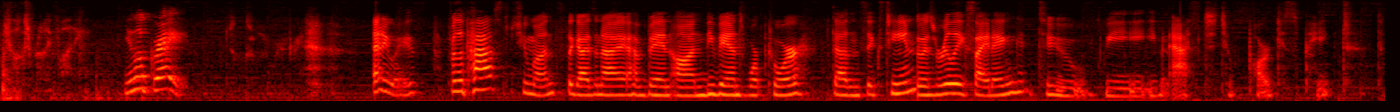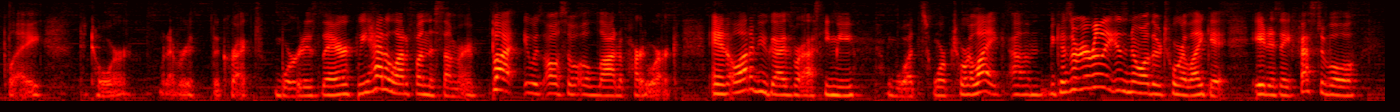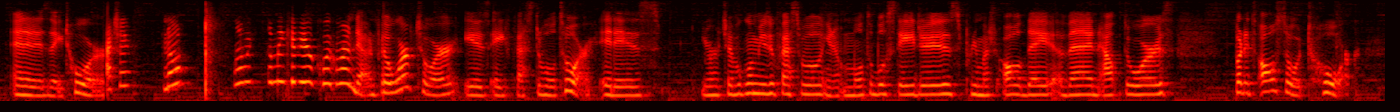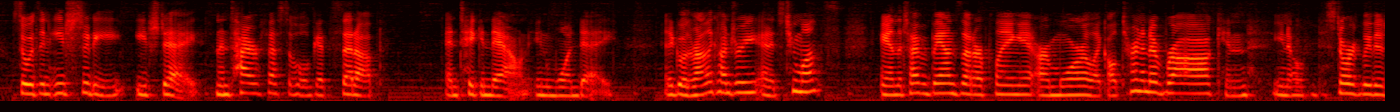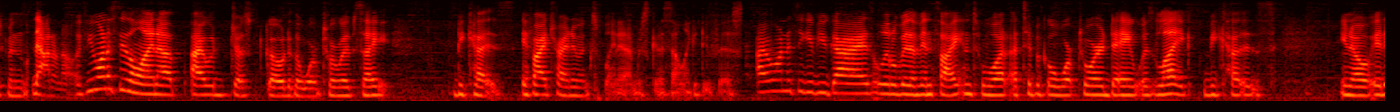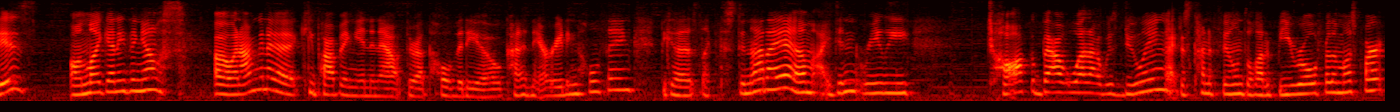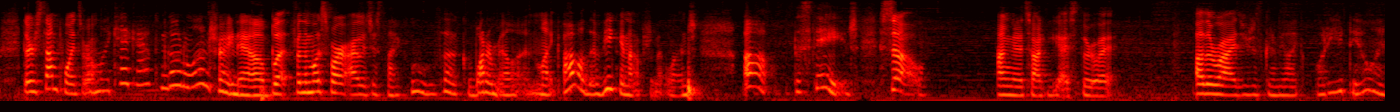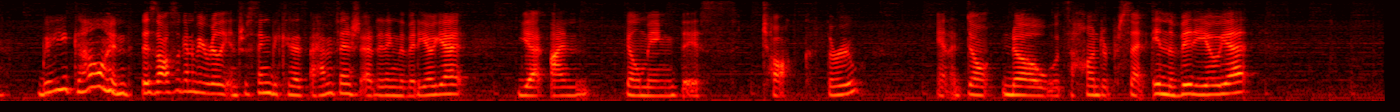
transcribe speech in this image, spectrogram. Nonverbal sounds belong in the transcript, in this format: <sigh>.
She looks really funny. You look great. She looks really weird right now. Anyways, for the past two months, the guys and I have been on the Vans Warped Tour 2016. It was really exciting to be even asked to participate, to play, to tour, whatever the correct word is there. We had a lot of fun this summer, but it was also a lot of hard work. And a lot of you guys were asking me, what's Warped Tour like? Um, because there really is no other tour like it. It is a festival and it is a tour. Actually, you know what? Let me, let me give you a quick rundown. The Warped Tour is a festival tour. It is your typical music festival, you know, multiple stages, pretty much all day event, outdoors, but it's also a tour. So it's in each city each day. An entire festival gets set up and taken down in one day. And it goes around the country and it's two months. And the type of bands that are playing it are more like alternative rock and, you know, historically there's been, I don't know. If you want to see the lineup, I would just go to the Warped Tour website because if I try to explain it, I'm just gonna sound like a doofus. I wanted to give you guys a little bit of insight into what a typical Warped Tour day was like because, you know, it is unlike anything else. Oh, and I'm gonna keep popping in and out throughout the whole video, kind of narrating the whole thing because like the student I am, I didn't really talk about what I was doing. I just kind of filmed a lot of b-roll for the most part. There's some points where I'm like, hey guys, I'm going to lunch right now. But for the most part, I was just like, ooh, look, watermelon. Like, oh, the vegan option at lunch. Oh, the stage. So, I'm to talk you guys through it. Otherwise, you're just to be like, what are you doing? Where are you going? This is also going to be really interesting because I haven't finished editing the video yet. Yet I'm filming this talk through and I don't know what's 100% in the video yet.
